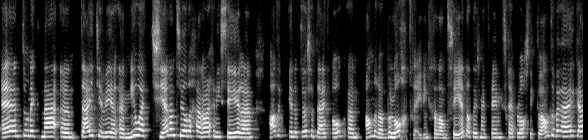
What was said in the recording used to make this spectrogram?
En toen ik na een tijdje weer een nieuwe challenge wilde gaan organiseren, had ik in de tussentijd ook een andere blogtraining gelanceerd. Dat is mijn training Schep Blogs die klanten bereiken.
